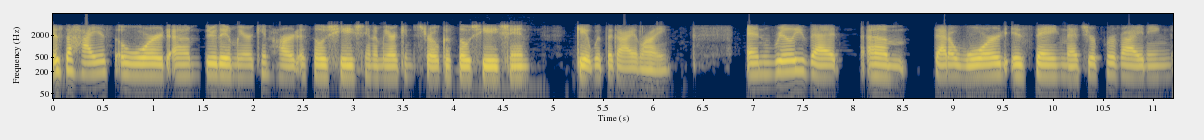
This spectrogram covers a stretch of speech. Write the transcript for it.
It's the highest award um, through the American Heart Association, American Stroke Association, get with the guideline. And really, that um, that award is saying that you're providing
